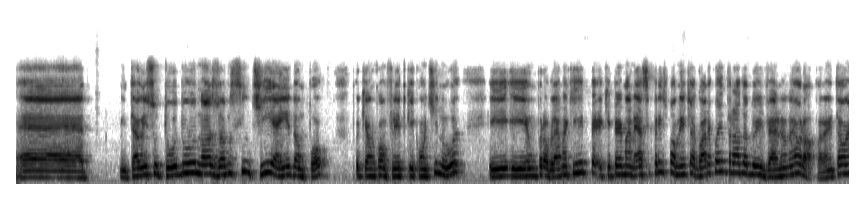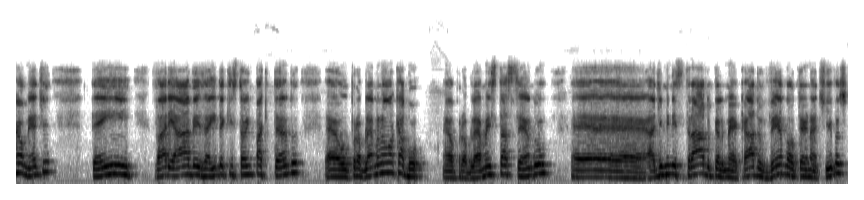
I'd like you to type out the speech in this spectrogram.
É, então, isso tudo nós vamos sentir ainda um pouco, porque é um conflito que continua e, e um problema que, que permanece principalmente agora com a entrada do inverno na Europa. Né? Então, realmente, tem variáveis ainda que estão impactando, é, o problema não acabou. É, o problema está sendo é, administrado pelo mercado, vendo alternativas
